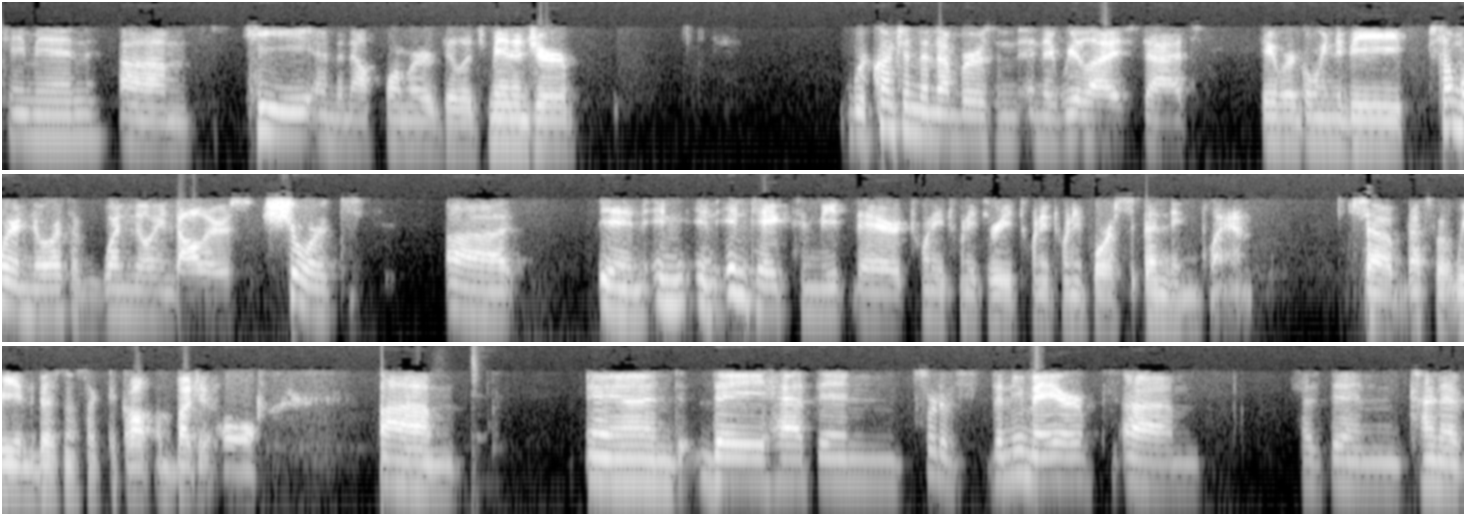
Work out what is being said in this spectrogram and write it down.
came in. Um, he and the now former village manager were crunching the numbers, and, and they realized that they were going to be somewhere north of $1 million short uh, in, in, in intake to meet their 2023-2024 spending plan. So that's what we in the business like to call a budget hole. Um, and they have been sort of the new mayor um, has been kind of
